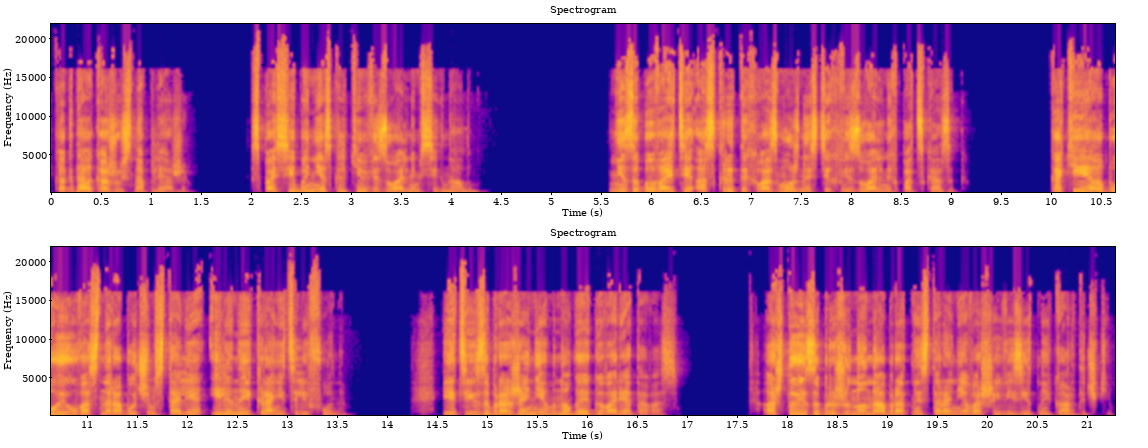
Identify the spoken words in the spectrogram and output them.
когда окажусь на пляже. Спасибо нескольким визуальным сигналам. Не забывайте о скрытых возможностях визуальных подсказок. Какие обои у вас на рабочем столе или на экране телефона? Эти изображения многое говорят о вас. А что изображено на обратной стороне вашей визитной карточки?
